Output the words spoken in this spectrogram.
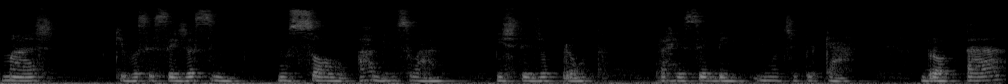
Mas que você seja assim, um solo abençoado, esteja pronta para receber e multiplicar, brotar,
